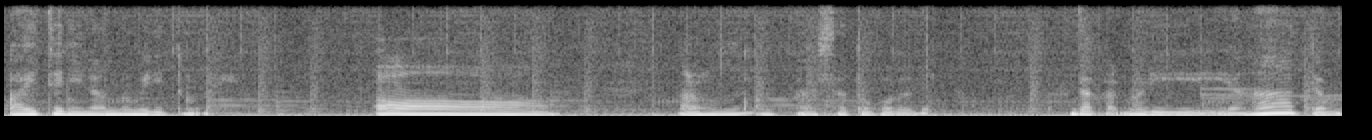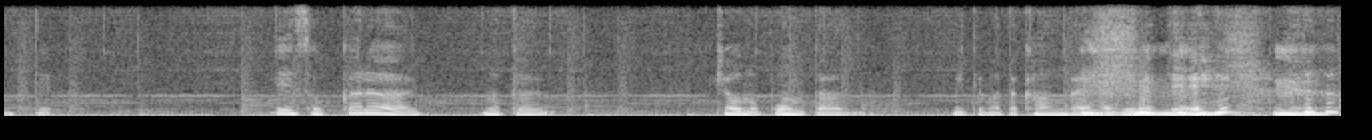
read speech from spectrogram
相手に何のメリットもない。ああなるほどね。交換したところでだから無理やなって思って。でそっからまた今日のポンタ見てまた考え始めて。うん。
